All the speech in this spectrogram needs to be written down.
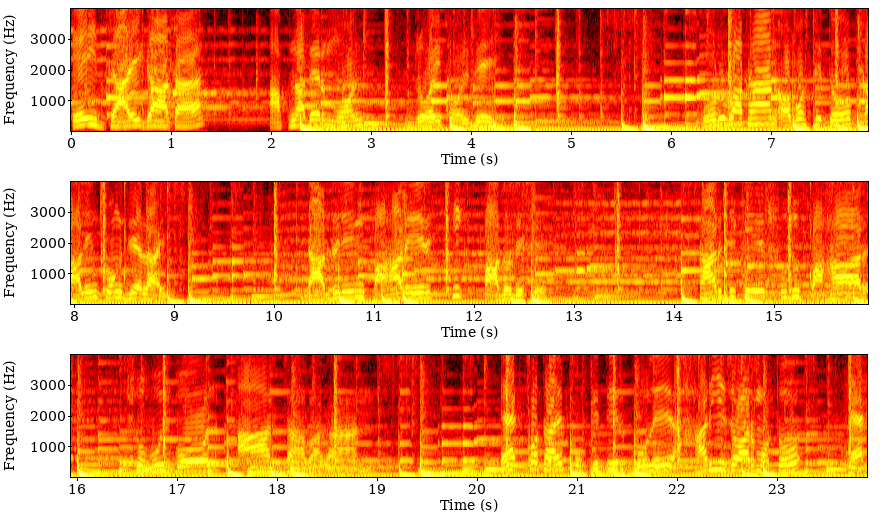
এই জায়গাটা আপনাদের মন জয় করবেই। গরুবাথান অবস্থিত কালিম্পং জেলায়। দার্জিলিং পাহাড়ের ঠিক পাদদেশে। চারদিকে শুধু পাহাড়, সবুজ বন আর চা বাগান। এক কথায় প্রকৃতির কোলে হারিয়ে যাওয়ার মতো এক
